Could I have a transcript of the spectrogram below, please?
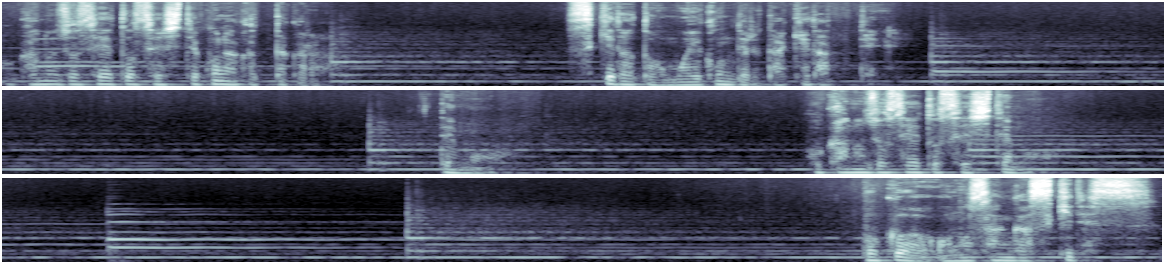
他の女性と接してこなかったから好きだと思い込んでるだけだって他の女性と接しても僕は小野さんが好きです。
